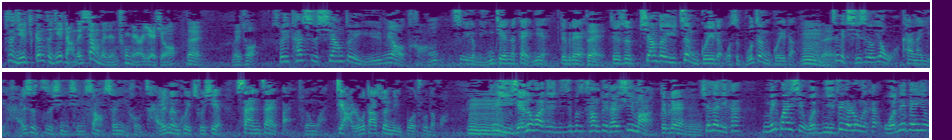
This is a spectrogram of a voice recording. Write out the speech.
自己跟自己长得像的人出名也行。对。没错，所以它是相对于庙堂是一个民间的概念，对不对？对，就是相对于正规的，我是不正规的。嗯，对。这个其实要我看来也还是自信心上升以后才能会出现山寨版春晚。假如它顺利播出的话，嗯嗯。对以前的话，这这不是唱对台戏嘛，对不对？嗯。现在你看没关系，我你这个弄个看，我那边又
